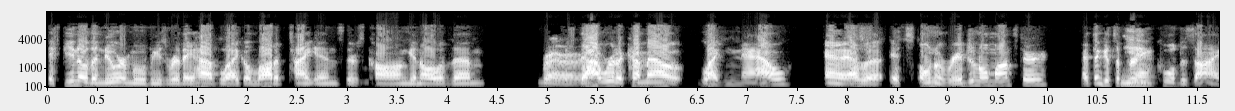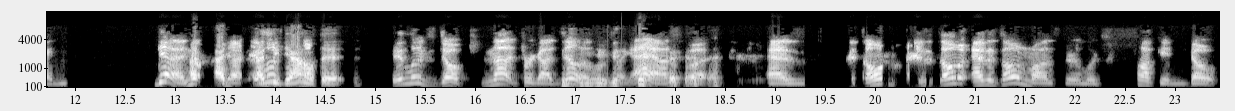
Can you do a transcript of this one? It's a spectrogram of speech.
if you know the newer movies where they have like a lot of titans, there's Kong and all of them, Right, right, if right. that were to come out like now and as a its own original monster, I think it's a pretty Yeah. cool design. yeah, no, I'd, yeah, I'd be down dope. with it. It looks dope. Not for Godzilla, it looks like ass, but as its own, as its own, as its own monster, it looks fucking dope.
